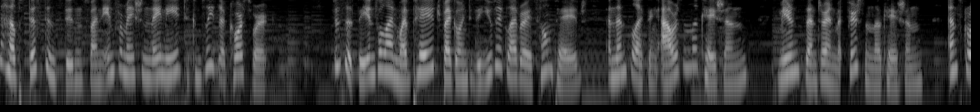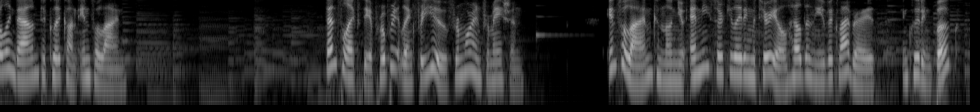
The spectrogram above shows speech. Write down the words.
helps distance students find the information they need to complete their coursework. Visit the Infoline webpage by going to the UVic Library's homepage and then selecting Hours and Locations, Mearns Center and McPherson locations, and scrolling down to click on Infoline. Then select the appropriate link for you for more information. Infoline can loan you any circulating material held in the UVic libraries, including books,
